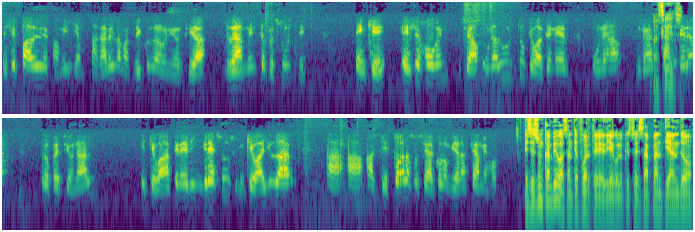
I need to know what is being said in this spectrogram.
ese padre de familia pagar en la matrícula de la universidad realmente resulte en que ese joven sea un adulto que va a tener una, una carrera profesional y que va a tener ingresos y que va a ayudar a, que toda la sociedad colombiana sea mejor. Ese es un cambio bastante fuerte, Diego, lo que usted está planteando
